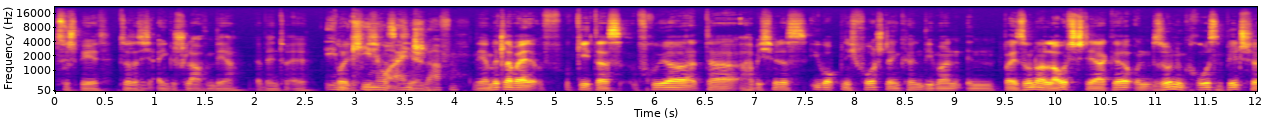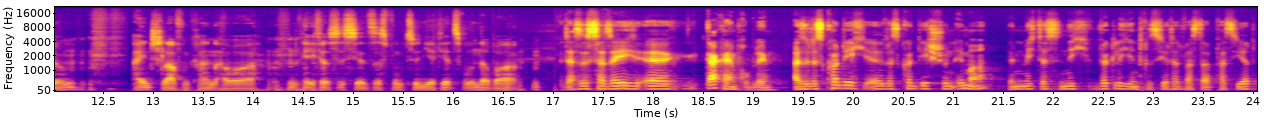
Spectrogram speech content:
zu spät, sodass ich eingeschlafen wäre, eventuell. Im Kino einschlafen. Ja, mittlerweile geht das. Früher, da habe ich mir das überhaupt nicht vorstellen können, wie man in, bei so einer Lautstärke und so einem großen Bildschirm einschlafen kann. Aber nee, das ist jetzt, das funktioniert jetzt wunderbar. Das ist tatsächlich äh, gar kein Problem. Also das konnte ich, äh, das konnte ich schon immer, wenn mich das nicht wirklich interessiert hat, was da passiert.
